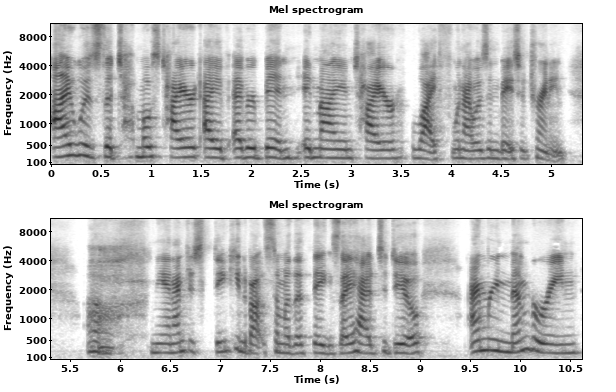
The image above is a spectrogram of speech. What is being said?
I was the t- most tired I have ever been in my entire life when I was in basic training. Oh man, I'm just thinking about some of the things I had to do. I'm remembering,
